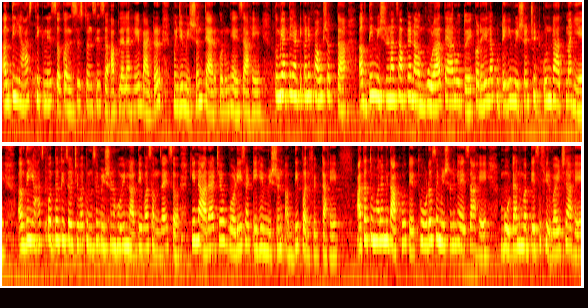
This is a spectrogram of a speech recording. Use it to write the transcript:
अगदी ह्याच थिकनेसचं कन्सिस्टन्सीचं आपल्याला हे बॅटर म्हणजे मिश्रण तयार करून घ्यायचं आहे. तुम्ही आता या ठिकाणी पाहू शकता अगदी मिश्रणाचा आपल्याला गोळा तयार होतोय. कढईला कुठेही मिश्रण चिटकून राहत नाहीये. अगदी ह्याच पद्धतीचं जेव्हा तुमचं मिश्रण होईल ना तेव्हा समजायचं की नारळाच्या वडीसाठी हे मिश्रण अगदी परफेक्ट आहे. आता तुम्हाला मी दाखवते थोडंसं मिश्रण घ्यायचं आहे. बोटांवरती असं फिरवायचं आहे.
